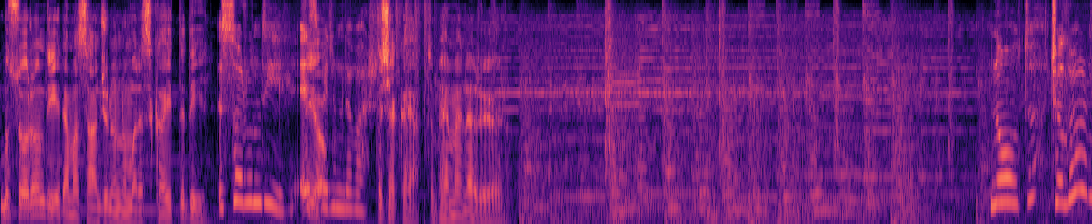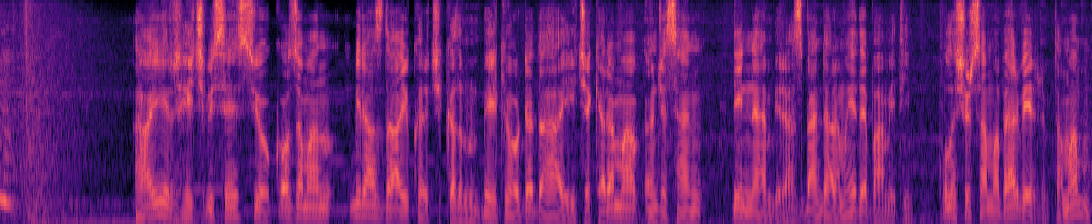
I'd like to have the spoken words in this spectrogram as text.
Bu sorun değil ama Sancu'nun numarası kayıtlı değil. Sorun değil, ezberimde Yok, var. Şaka yaptım, hemen arıyorum. Ne oldu? Çalıyor mu? Hayır, hiçbir ses yok. O zaman biraz daha yukarı çıkalım. Belki orada daha iyi çeker ama önce sen dinlen biraz. Ben de aramaya devam edeyim. Ulaşırsam haber veririm, tamam mı?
